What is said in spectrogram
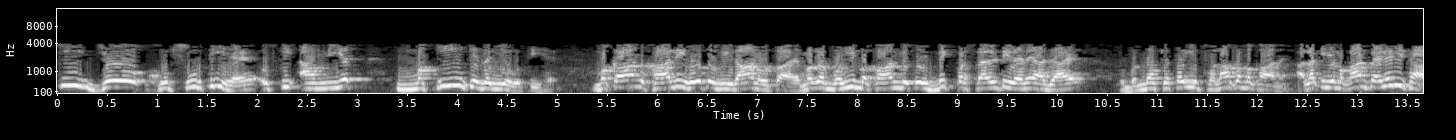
کی جو خوبصورتی ہے، اس کی اہمیت مکین کے ذریعے ہوتی ہے۔ مکان خالی ہو تو ویران ہوتا ہے، مگر وہی مکان میں کوئی بگ پرسنالٹی رہنے آ جائے تو بندہ کہتا ہے یہ فلاں کا مکان ہے۔ حالانکہ یہ مکان پہلے بھی تھا،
